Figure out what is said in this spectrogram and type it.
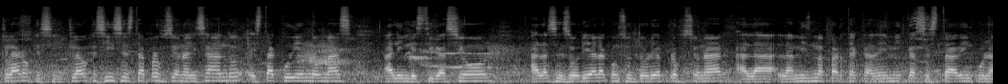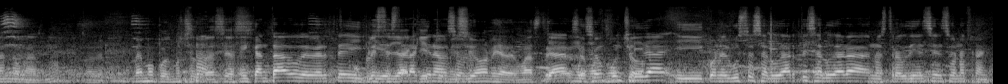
claro que sí, claro que sí, se está profesionalizando, está acudiendo más a la investigación, a la asesoría, a la consultoría profesional, a la, la misma parte académica, se está vinculando más. ¿no? Memo, pues muchas gracias. Encantado de verte y, de estar aquí, en tu misión y además te ya, misión cumplida y con el gusto de saludarte y saludar a nuestra audiencia en Zona Franca.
